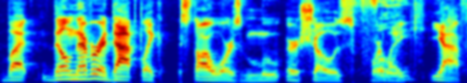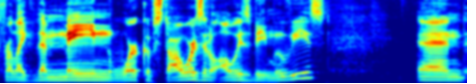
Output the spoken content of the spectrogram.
but they'll never adapt like star wars mo- or shows for Fully. like yeah for like the main work of star wars it'll always be movies and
